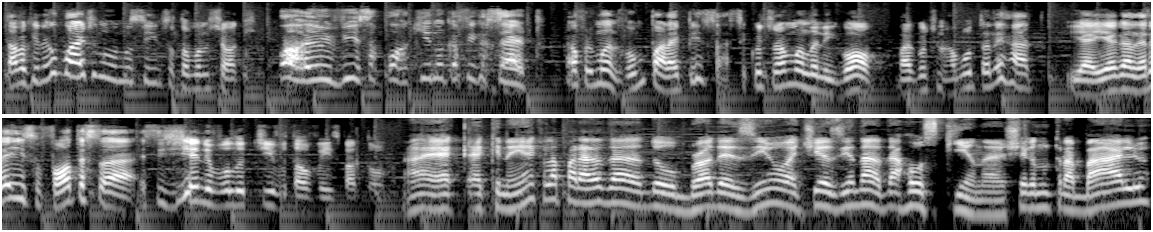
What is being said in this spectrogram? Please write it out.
Tava que nem o Bart no, no Simpson tomando choque. Porra, eu envio essa porra aqui nunca fica certo. Aí eu falei, mano, vamos parar e pensar. Se continuar mandando igual, vai continuar voltando errado. E aí a galera é isso, falta essa, esse gênio evolutivo, talvez, pra Tom. Ah, é, é que nem aquela parada da- do brotherzinho, a tiazinha da, da rosquinha, né? Chega no trabalho,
